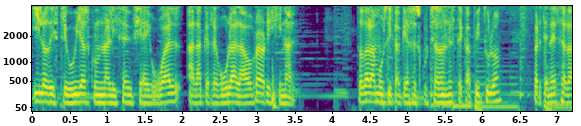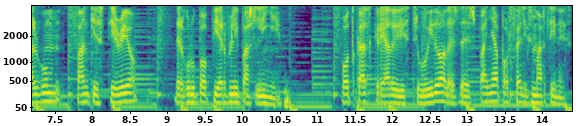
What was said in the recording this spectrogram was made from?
y lo distribuyas con una licencia igual a la que regula la obra original. Toda la música que has escuchado en este capítulo pertenece al álbum Funky Stereo del grupo Pierre Pasligne, podcast creado y distribuido desde España por Félix Martínez,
